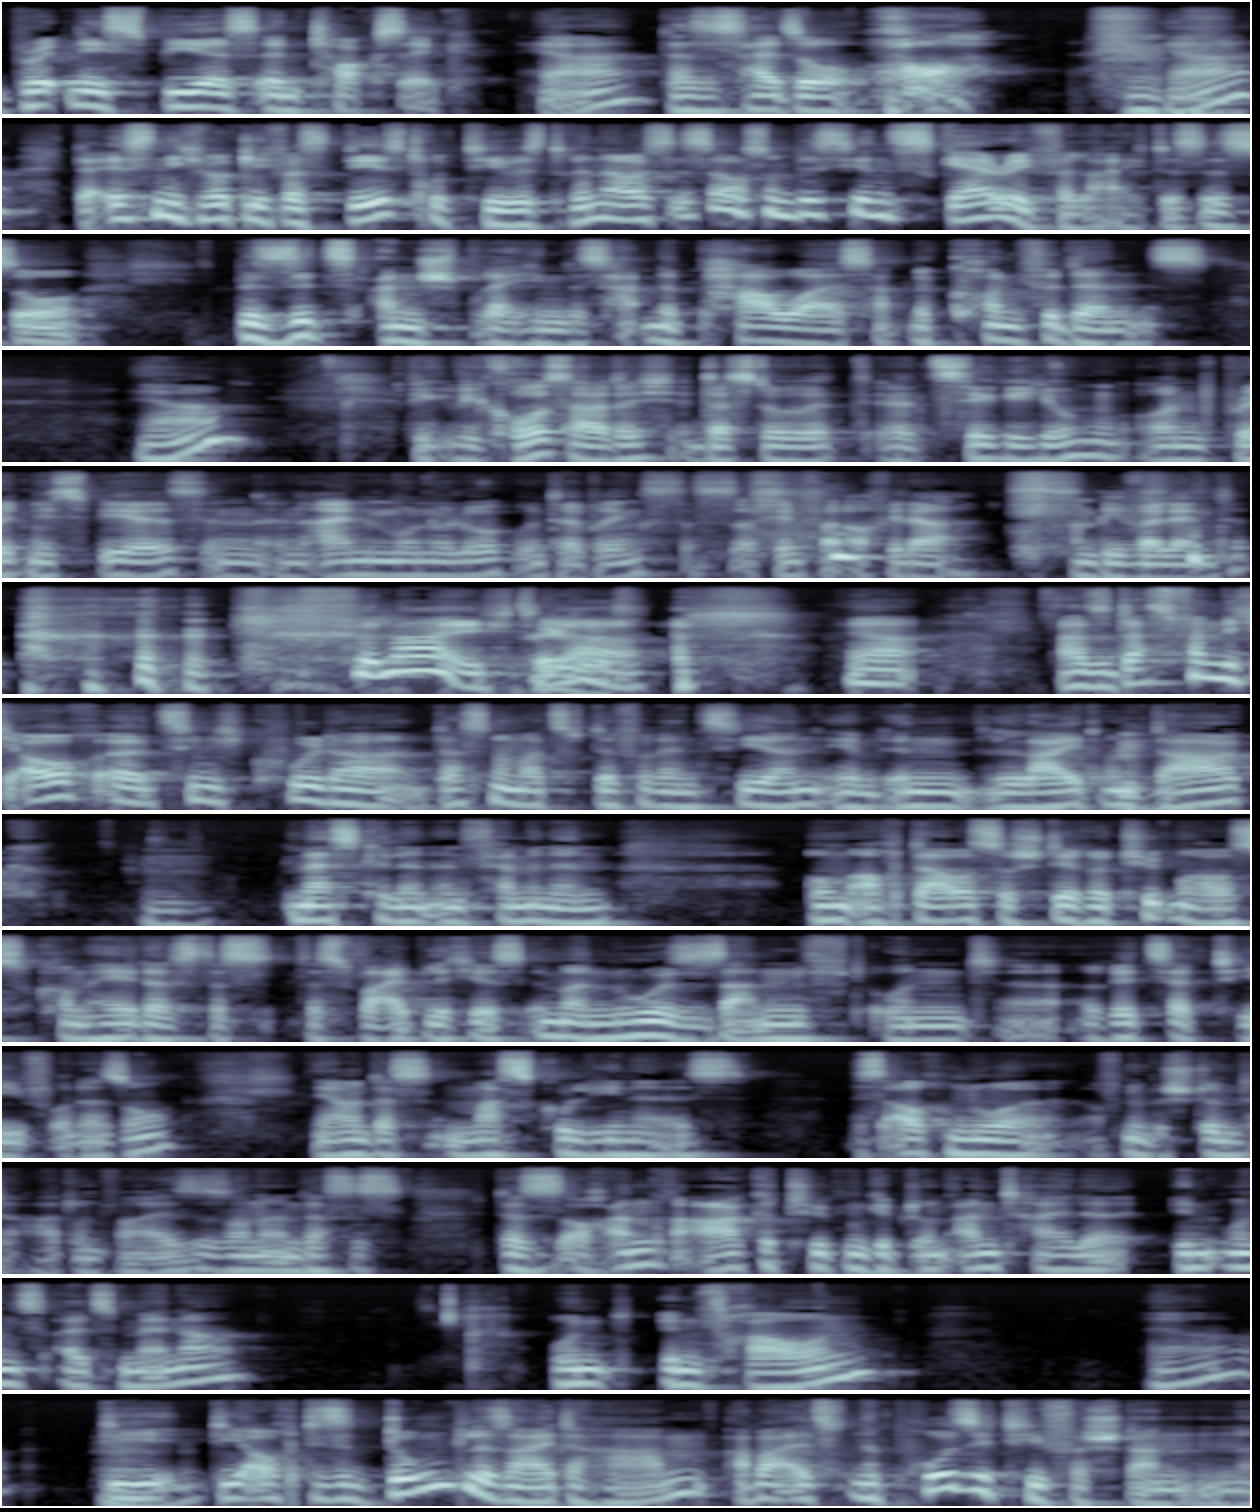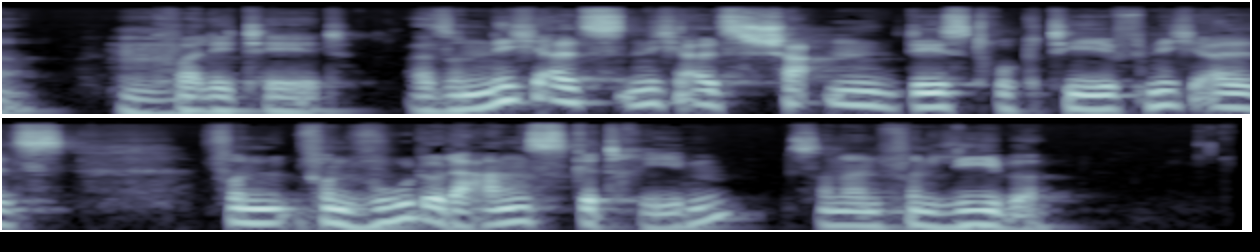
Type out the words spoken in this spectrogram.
Britney Spears in Toxic, ja, das ist halt so, oh, ja, da ist nicht wirklich was Destruktives drin, aber es ist auch so ein bisschen scary vielleicht. Es ist so besitzansprechend, es hat eine Power, es hat eine Confidence, ja. Wie, wie großartig, dass du äh, C.G. Jung und Britney Spears in, in einem Monolog unterbringst. Das ist auf jeden Fall auch wieder ambivalent. Vielleicht, ja. Ja. Also das fand ich auch äh, ziemlich cool, da das nochmal zu differenzieren, eben in Light und mhm. Dark, mhm. Masculine und Feminine, um auch da aus so Stereotypen rauszukommen, hey, das, das, das Weibliche ist immer nur sanft und äh, rezeptiv oder so. Ja, und das Maskuline ist ist auch nur auf eine bestimmte Art und Weise, sondern dass es, dass es auch andere Archetypen gibt und Anteile in uns als Männer und in Frauen, ja, die, mhm. die auch diese dunkle Seite haben, aber als eine positiv verstandene mhm. Qualität. Also nicht als, nicht als Schatten destruktiv, nicht als von, von Wut oder Angst getrieben, sondern von Liebe.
